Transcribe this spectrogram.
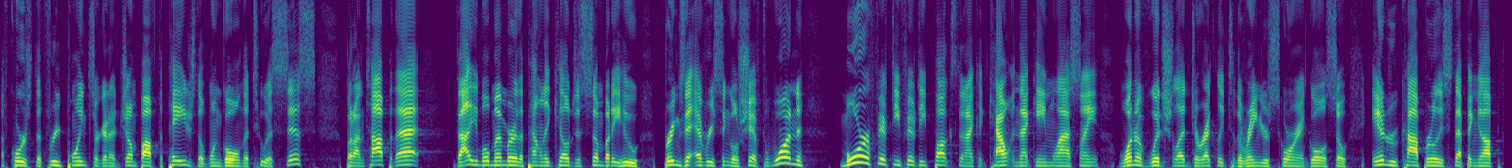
Of course, the three points are going to jump off the page the one goal and the two assists. But on top of that, valuable member of the penalty kill, just somebody who brings it every single shift. One more 50 50 pucks than I could count in that game last night, one of which led directly to the Rangers scoring a goal. So Andrew Copp really stepping up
